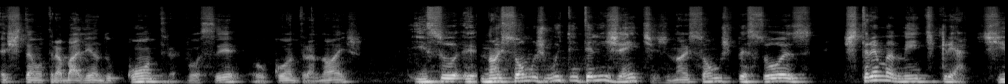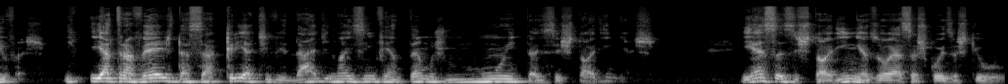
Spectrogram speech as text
estão trabalhando contra você ou contra nós. Isso, nós somos muito inteligentes, nós somos pessoas extremamente criativas. E, e, através dessa criatividade, nós inventamos muitas historinhas. E essas historinhas, ou essas coisas que o,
